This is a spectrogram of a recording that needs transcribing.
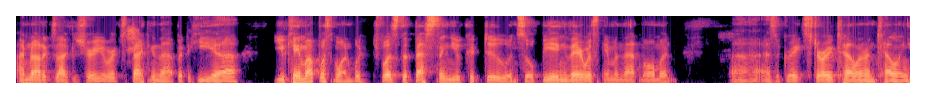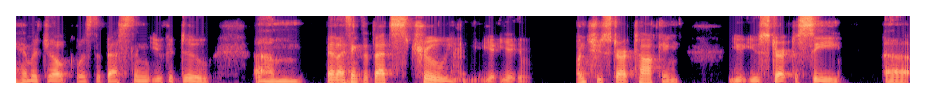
I'm not exactly sure you were expecting that, but he, uh, you came up with one, which was the best thing you could do. And so being there with him in that moment, uh, as a great storyteller and telling him a joke was the best thing you could do. Um, and I think that that's true. You, you, once you start talking, you, you start to see uh,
